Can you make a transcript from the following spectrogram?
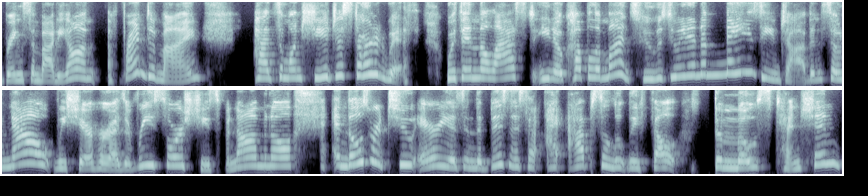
bring somebody on, a friend of mine had someone she had just started with within the last you know couple of months who was doing an amazing job. And so now we share her as a resource. She's phenomenal. And those were two areas in the business that i absolutely felt the most tension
